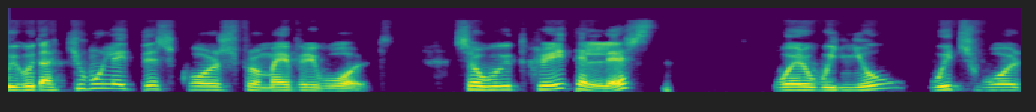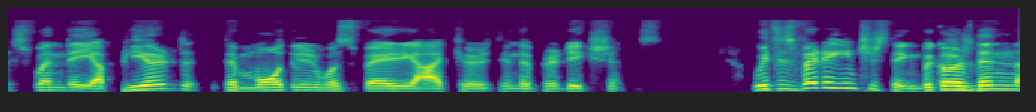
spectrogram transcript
we would accumulate the scores from every word. So we would create a list where we knew which words, when they appeared, the model was very accurate in the predictions, which is very interesting because then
